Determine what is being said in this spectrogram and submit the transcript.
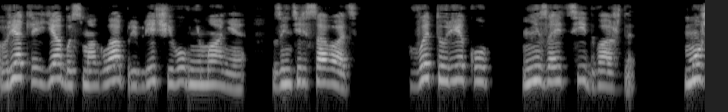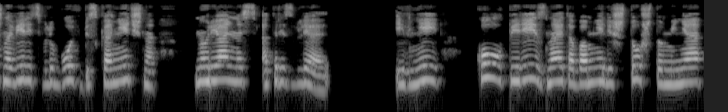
Вряд ли я бы смогла привлечь его внимание, заинтересовать. В эту реку не зайти дважды. Можно верить в любовь бесконечно, но реальность отрезвляет. И в ней Коул Перей знает обо мне лишь то, что меня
